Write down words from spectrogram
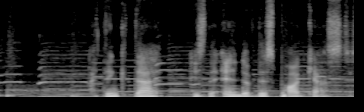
I think that is the end of this podcast.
